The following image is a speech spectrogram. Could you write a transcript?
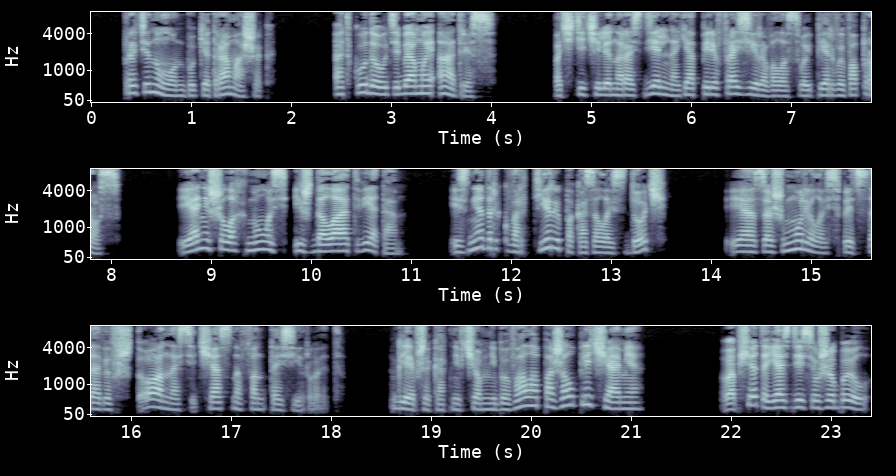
— протянул он букет ромашек. «Откуда у тебя мой адрес?» Почти членораздельно я перефразировала свой первый вопрос. Я не шелохнулась и ждала ответа. Из недр квартиры показалась дочь, я зажмурилась, представив, что она сейчас нафантазирует. Глеб же, как ни в чем не бывало, пожал плечами. «Вообще-то я здесь уже был,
